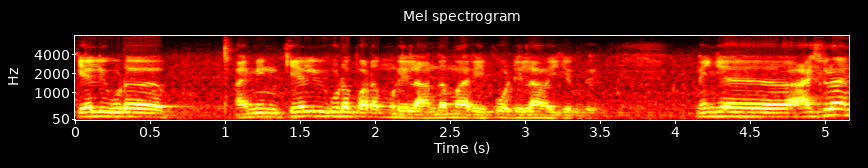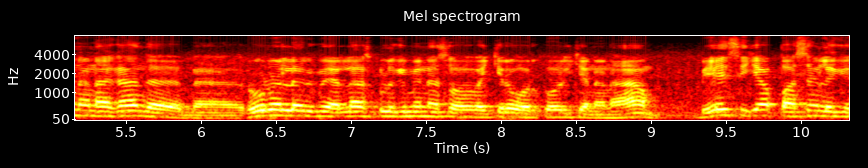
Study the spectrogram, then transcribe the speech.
கேள்வி கூட ஐ மீன் கேள்வி கூட பட முடியல அந்த மாதிரி போட்டிலாம் வைக்கிறது. நீங்கள் ஆக்சுவலாக என்னென்னாக்கா இந்த ரூரலில் இருக்கிற எல்லா ஸ்கூலுக்குமே நான் சொ வைக்கிற ஒரு கோரிக்கை என்னென்னா பேசிக்காக பசங்களுக்கு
